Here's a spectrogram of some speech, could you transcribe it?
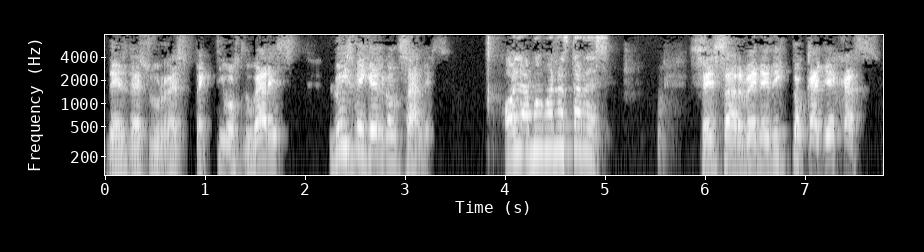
desde sus respectivos lugares Luis Miguel González. Hola, muy buenas tardes. César Benedicto Callejas.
